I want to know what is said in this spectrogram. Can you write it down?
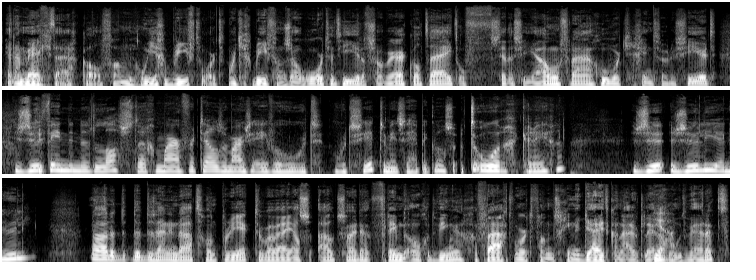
Ja, dan merk je het eigenlijk al van hoe je gebriefd wordt. Word je gebriefd van zo hoort het hier of zo werkt altijd? Of stellen ze jou een vraag? Hoe word je geïntroduceerd? Ze vinden het lastig, maar vertel ze maar eens even hoe het, hoe het zit. Tenminste, heb ik wel eens te oren gekregen. Ze, zully en hully. Nou, er zijn inderdaad gewoon projecten waarbij je als outsider vreemde ogen dwingen. Gevraagd wordt van misschien dat jij het kan uitleggen hoe het werkt.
